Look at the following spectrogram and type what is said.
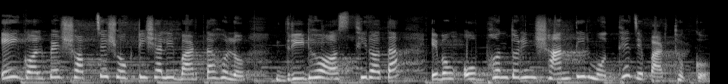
এই গল্পের সবচেয়ে শক্তিশালী বার্তা হল দৃঢ় অস্থিরতা এবং অভ্যন্তরীণ শান্তির মধ্যে যে পার্থক্য।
